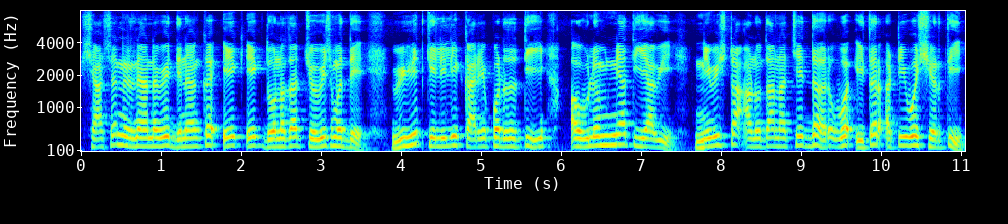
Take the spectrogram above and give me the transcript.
शासन निर्णयान्वये दिनांक एक एक दोन हजार चोवीसमध्ये विहित केलेली कार्यपद्धती अवलंबण्यात यावी. निविष्ठा अनुदानाचे दर व इतर अटी व शर्ती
